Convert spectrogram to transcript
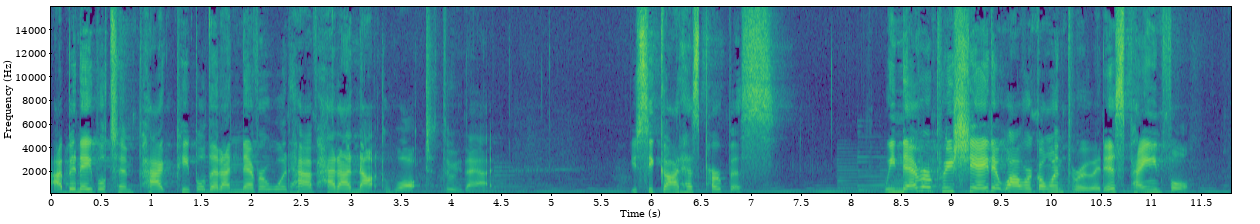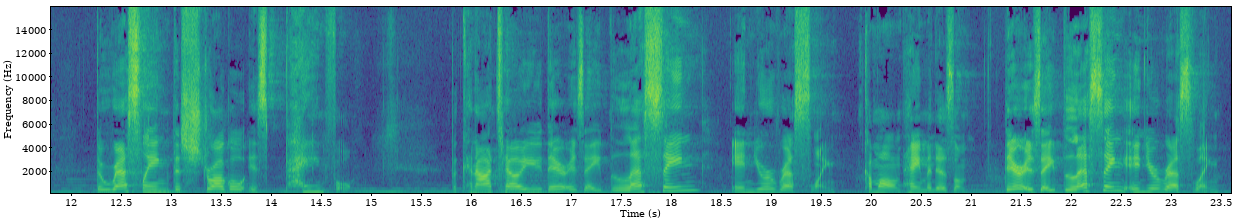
I've been able to impact people that I never would have had I not walked through that. You see, God has purpose. We never appreciate it while we're going through it. It's painful. The wrestling, the struggle is painful. But can I tell you, there is a blessing in your wrestling. Come on, Hamanism. There is a blessing in your wrestling.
